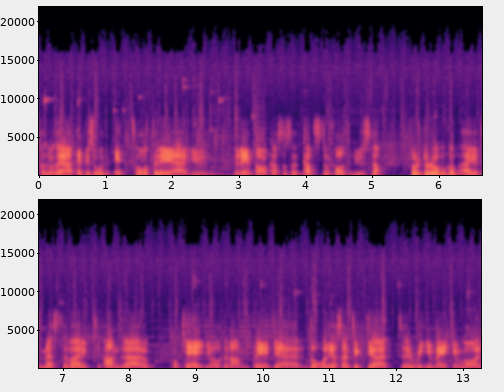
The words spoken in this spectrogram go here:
vad ska man säga, episod 1, 2, 3 är ju rent av katastrofalt usla. Första Robocop är ju ett mästerverk, andra är okej okej och den andra, tredje är dålig. Och sen tyckte jag att remaken var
